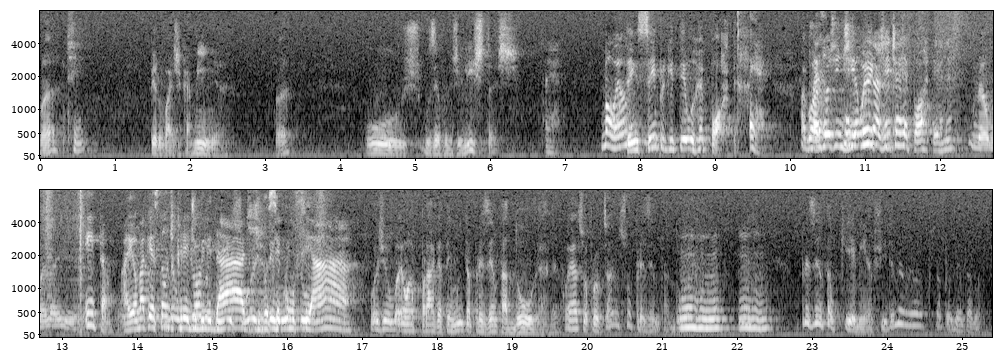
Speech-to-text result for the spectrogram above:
Não é? Sim. Pero Vaz de Caminha, né? os, os evangelistas, é. Bom, eu... tem sempre que ter o repórter. É. Agora, mas hoje em dia muita é que... gente é repórter, né? Não, mas aí... Então, aí é uma questão de credibilidade, de você confiar. Muito... Hoje é uma, é uma, praga, tem muita apresentadora. Né? Qual é a sua profissão? Eu sou apresentadora. Uhum, uhum. Apresenta o quê, minha filha? Não, eu sou apresentadora.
